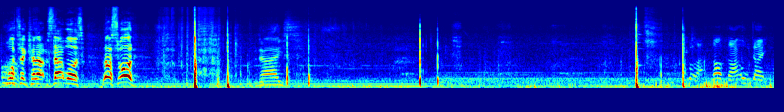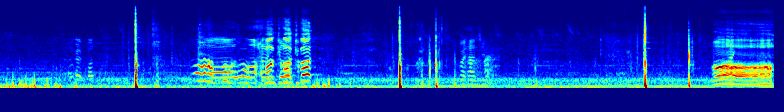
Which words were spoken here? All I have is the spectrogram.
What a collapse that was. Last one. Nice. Day. I'll go front. Oh, my Come on, come on, come on. Right hands in. Oh,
